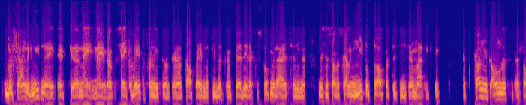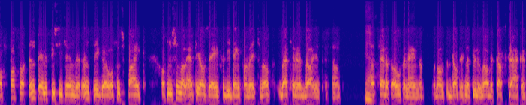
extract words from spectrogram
Waarschijnlijk niet, nee. Ik, uh, nee, nee, dat zeker weten van niet. Want uh, Talpa heeft natuurlijk uh, per direct gestopt met de uitzendingen. Dus het zal waarschijnlijk niet op Talpa te zien zijn. Maar ik, ik, het kan niet anders. Er zal vast wel een televisiezender, een Ziggo of een Spike. Of misschien wel RTL 7 die denkt van weet je wat, wij vinden het wel interessant. Ja. Dat zij dat overnemen. Want dat is natuurlijk wel de kastkraker.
